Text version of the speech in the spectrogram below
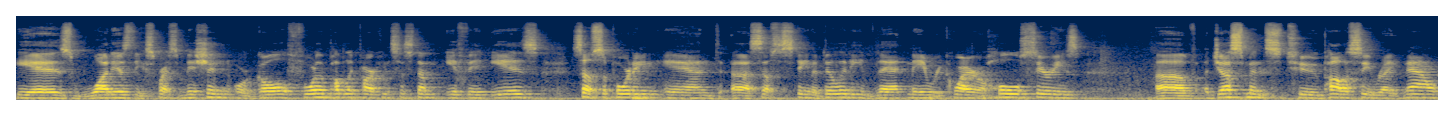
is what is the express mission or goal for the public parking system? If it is self-supporting and uh, self-sustainability, that may require a whole series of adjustments to policy right now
